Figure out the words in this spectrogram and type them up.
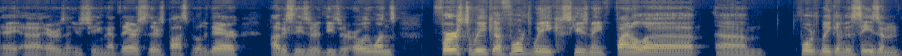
uh, Arizona, you're seeing that there, so there's possibility there. Obviously, these are these are early ones. First week of fourth week, excuse me, final uh um fourth week of the season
